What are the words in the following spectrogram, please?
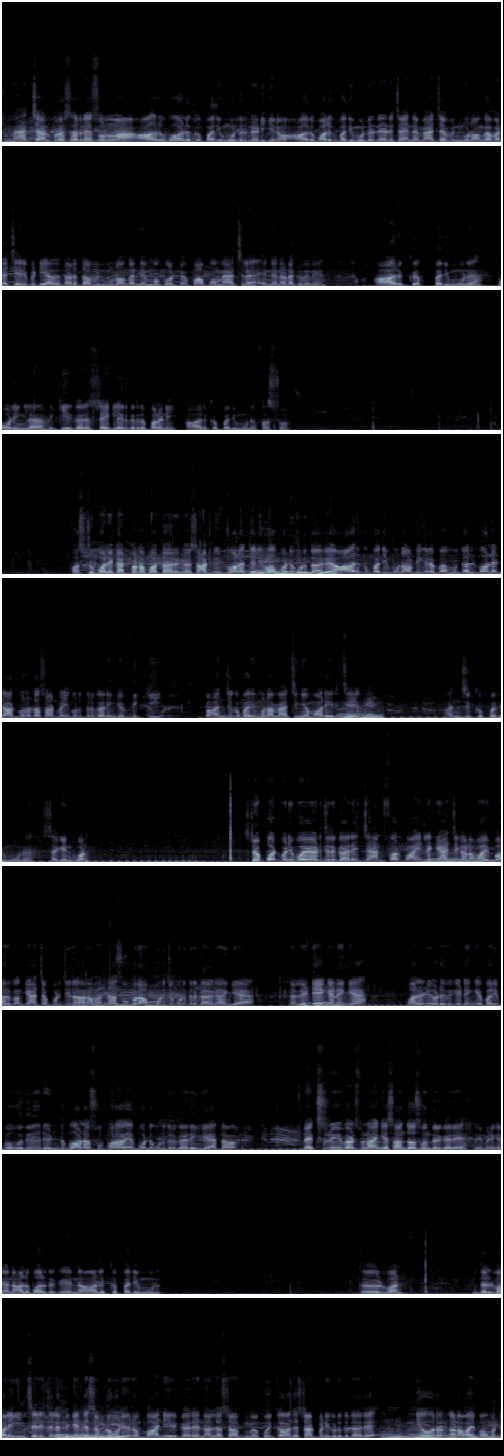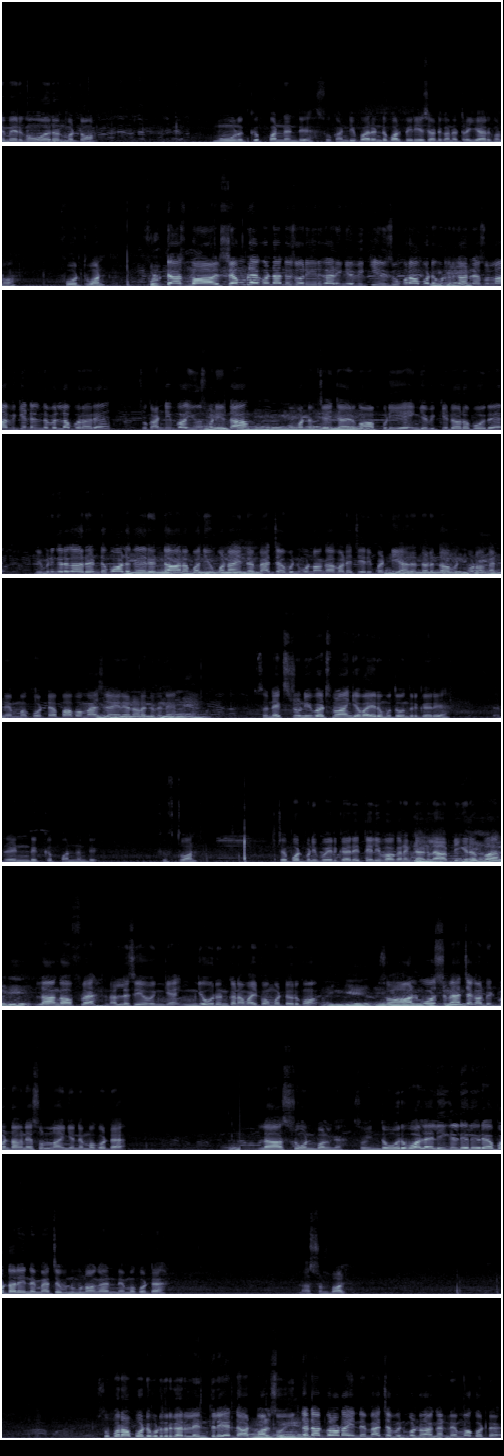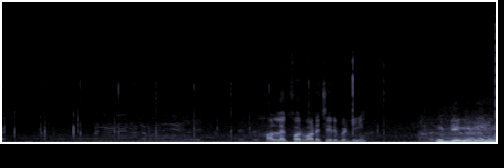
ஸோ மேட்ச் ஆன் ப்ரெஷர்னே சொல்லலாம். ஆறு பாலுக்கு பதிமூணு ரன் அடிக்கணும். ஆறு பாலுக்கு பதிமூணு ரன் அடிச்சா இந்த மேட்சை வின் பண்ணுவாங்க. வடச்சேரிப்பட்டி அதை தடுத்தா வின் பண்ணுவாங்க. நெம்மக்கோட்டை. பார்ப்போம் மேட்ச்ல என்ன நடக்குதுன்னு. ஆறுக்கு பதிமூணு. பவுலிங்கில் விக்கி இருக்காரு ஸ்ட்ரைக்கில் இருக்கிறது பழனி. ஆறுக்கு பதிமூணு ஃபர்ஸ்ட் ஒன் ஃபர்ஸ்ட் பாலே கட் பண்ண பார்த்தாருங்க. ஷார்ட் பிச் பால தெளிவாக போட்டு கொடுத்தாரு. ஆறுக்கு பதிமூணு அப்படிங்கிறப்ப முதல் பாலே டாட் பாலோட ஸ்டார்ட் பண்ணி கொடுத்துருக்காரு இங்கே விக்கி. இப்போ அஞ்சுக்கு பதிமூணா மேட்ச் இங்கே மாறிடுச்சு. அஞ்சுக்கு பதிமூணு செகண்ட் ஒன் ஸ்டெப் அவுட் பண்ணி போய் அடிச்சிருக்காரு. சான்ஸ் ஃபார் பாயிண்ட்ல கேட்சுக்கான வாய்ப்பா இருக்கும். கேட்ச பிடிச்சிட்டு வந்தா சூப்பரா பிடிச்சி கொடுத்துருக்காங்க இங்கே. நல்ல டே கணங்க பழனியோட விக்கெட் இங்கே பறி போகுது. ரெண்டு பால சூப்பராகவே போட்டு கொடுத்துருக்காரு இங்கே. நெக்ஸ்ட் நியூ பேட்ஸ்மனா இங்க சந்தோஷ் வந்திருக்காரு. ரிமைனிங் நாலு பால் இருக்கு. நாலுக்கு பதிமூணு. தேர்ட் ஒன் முதல் பால் இன்சைட் இதில் விக்கெட் ஸ்டம்ப்ல ஓடி வரும். பாண்டி இருக்காரு. நல்ல ஸ்டாப்புங்க குயிக்கா வந்து ஸ்டார்ட் பண்ணி கொடுத்துட்டாரு. இங்க ஒரு ரன்கான வாய்ப்பா மட்டுமே இருக்கும். ஒரு ரன் மட்டும். மூணுக்கு பன்னெண்டு. ஸோ கண்டிப்பாக ரெண்டு பால் பெரிய ஷாட்டுக்கான ட்ரையாக இருக்கணும். Fourth one full toss ball ஸ்டெம்ப்லே கொண்டாந்து சொல்லி இருக்காரு இங்க விக்கி. சூப்பராக போட்டு கொடுத்துருக்காருன்னு சொல்லலாம். விக்கெட் இருந்து வெளில போறாரு. ஸோ கண்டிப்பாக யூஸ் பண்ணியிருந்தா மொமெண்டம் சேஞ்ச் ஆயிருக்கும். அப்படியே இங்க விக்கெட் வர போகுது நிமிடங்கிறத ரெண்டு பாலுக்கு ரெண்டு ஆற பதிவு பண்ணா இந்த மேட்சை வின் பண்ணுவாங்க வடச்சேரிப்பட்டி அதை தடுத்தா வின் பண்ணுவாங்க. நெம்மக்கோட்டை பாப்பா மேட்ச்ல என்ன நடக்குதுன்னு. ஸோ நெக்ஸ்ட் நியூ பேட்ஸ்மேன் இங்கே வைரமுத்து வந்திருக்காரு. ரெண்டுக்கு பன்னெண்டு. ஃபிஃப்த் ஒன் ஸ்டெப் அவுட் பண்ணி போயிருக்காரு. தெளிவாக கனெக்ட் ஆகல. அப்படிங்கிறப்ப லாங் ஆஃப்ல நல்ல சேவ் இங்கே. இங்கே ஒரு ரன்கான வாய்ப்பாக மட்டும் இருக்கும். ஸோ ஆல்மோஸ்ட் மேட்சை கம்ப்ளீட் பண்ணிட்டாங்கன்னே சொல்லலாம் இங்கே நெம்மக்கோட்டை லாஸ்ட் ஒன் பாலுங்க ஸோ இந்த ஒரு பாலை லீகல் டெலிவரியாக போட்டாலே இந்த மேட்சை வின் பண்ணுவாங்க நெம்மக்கோட்டை லாஸ்ட் ஒன் பால் சூப்பராக போட்டு கொடுத்துருக்காரு. லென்த்லேயே டாட் பால் ஸோ இந்த டாட் பாலோட இந்த மேட்சை வின் பண்ணுறாங்க Nemmakottai hard luck for Vadacheripatti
